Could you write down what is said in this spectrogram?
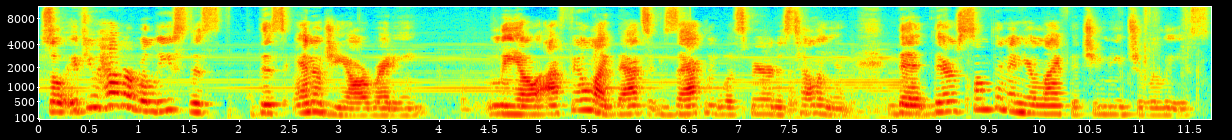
So if you haven't released this, this energy already, Leo, I feel like that's exactly what Spirit is telling you. That there's something in your life that you need to release.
